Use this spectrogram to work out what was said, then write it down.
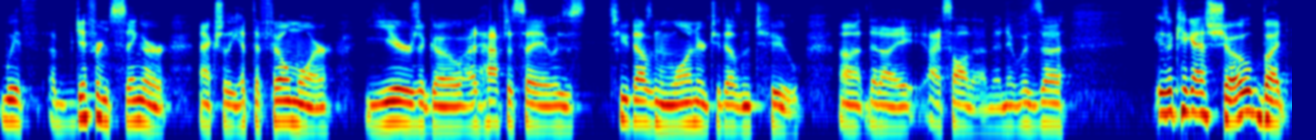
with a different singer actually at the Fillmore years ago. I'd have to say it was 2001 or 2002 uh, that I I saw them, and it was a it was a kick ass show, but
